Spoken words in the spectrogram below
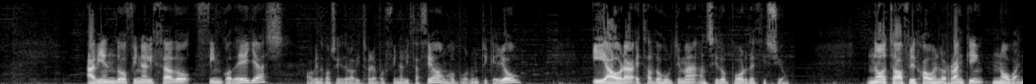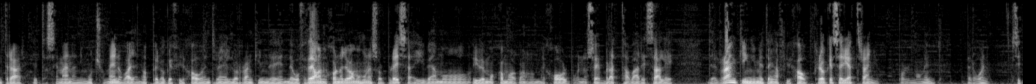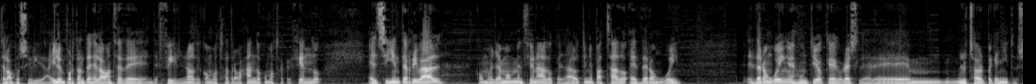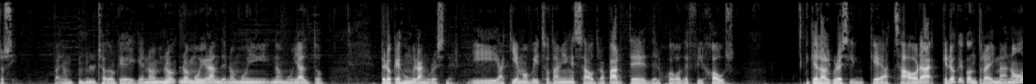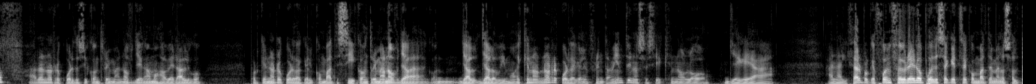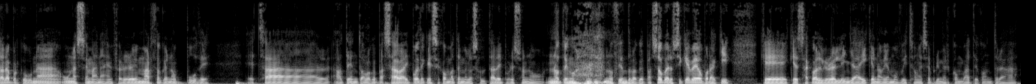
habiendo finalizado cinco de ellas, o habiendo conseguido la victoria por finalización o por un TKO, y ahora estas dos últimas han sido por decisión. No estaba Phil Howe en los rankings, no va a entrar esta semana, ni mucho menos, vaya, no espero que Phil Howe entre en los rankings de, de a lo mejor nos llevamos una sorpresa y veamos y vemos como a lo mejor, pues no sé, Brad Tavares sale del ranking y meten a Phil Howe. Creo que sería extraño por el momento, pero bueno, existe la posibilidad. Y lo importante es el avance de, Phil, ¿no? De cómo está trabajando, cómo está creciendo. El siguiente rival, como ya hemos mencionado, que ya lo tiene pactado, es Deron Wayne. Deron Wayne es un tío que es wrestler, es un luchador pequeñito, eso sí. Un, luchador que, no, es muy grande, no es muy alto, pero que es un gran wrestler. Y aquí hemos visto también esa otra parte del juego de Phil House, que era el wrestling, que hasta ahora creo que contra Imanov, ahora no recuerdo si contra Imanov llegamos a ver algo, porque no recuerdo aquel combate, sí, contra Imanov ya, ya, ya lo vimos, es que no, no recuerdo aquel enfrentamiento y no sé si es que no lo llegué a, analizar, porque fue en febrero, puede ser que este combate me lo saltara porque hubo una, unas semanas en febrero y marzo que no pude estar atento a lo que pasaba y puede que ese combate me lo soltara y por eso no, no tengo la noción de lo que pasó, pero sí que veo por aquí que, que sacó el Gremlin ya ahí que no habíamos visto en ese primer combate contra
